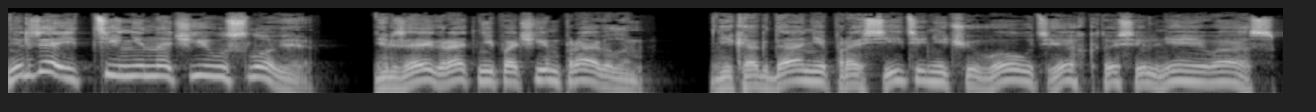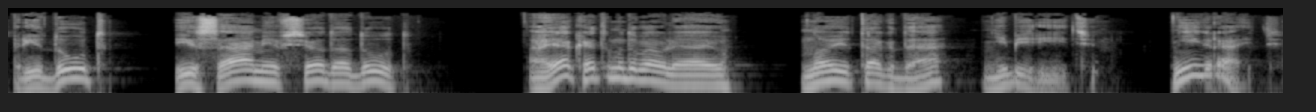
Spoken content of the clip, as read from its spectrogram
Нельзя идти ни на чьи условия. Нельзя играть ни по чьим правилам. Никогда не просите ничего у тех, кто сильнее вас. Придут и сами все дадут. А я к этому добавляю. Но и тогда не берите. Не играйте.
